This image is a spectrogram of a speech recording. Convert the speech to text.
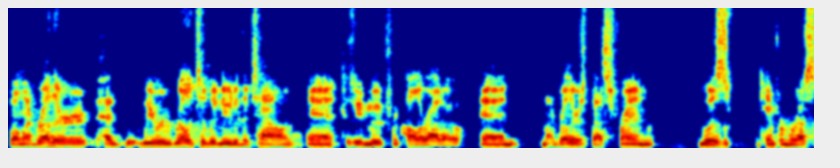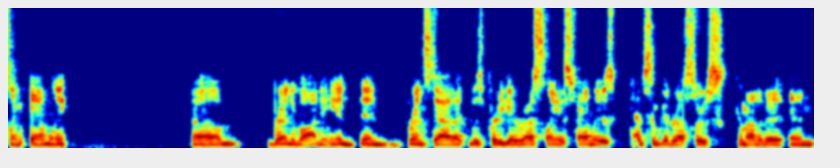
Well my brother had we were relatively new to the town and because we moved from colorado and my brother's best friend was came from a wrestling family um, Brent Novotny and, and Brent's dad was pretty good at wrestling. His family was, had some good wrestlers come out of it. And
